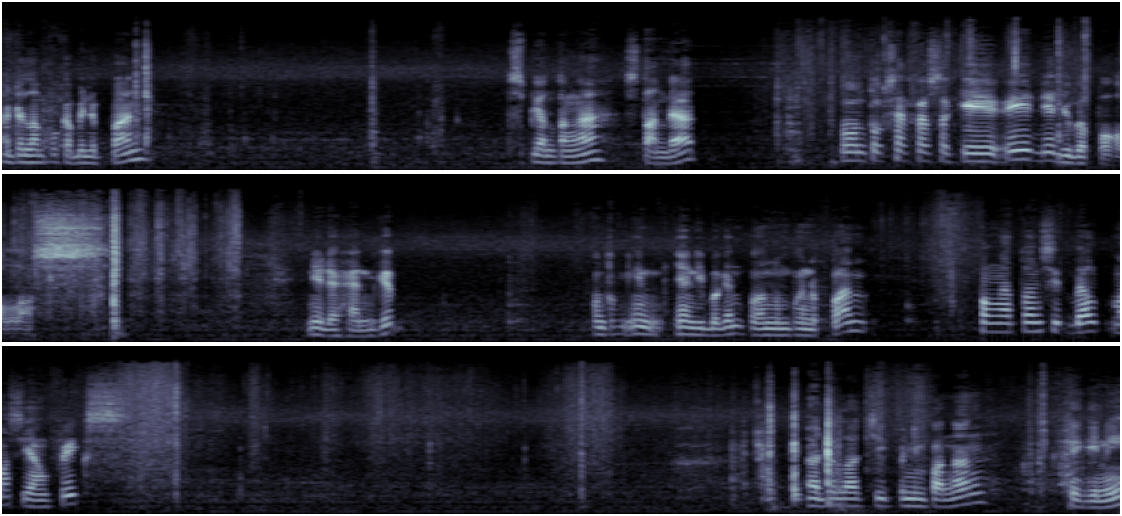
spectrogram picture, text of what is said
ada lampu kabin depan. Spion tengah standar. Untuk set Versa kiri dia juga polos. Ini ada hand grip. Untuk yang di bagian penumpang depan pengaturan seatbelt masih yang fix ada laci penyimpanan kayak gini.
